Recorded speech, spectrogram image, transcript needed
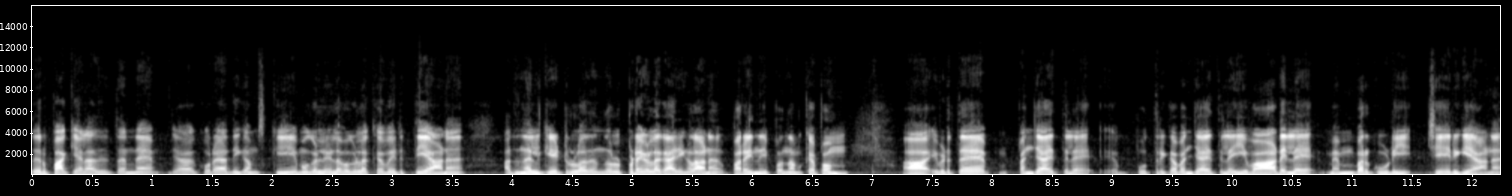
തീർപ്പാക്കിയാൽ അതിൽ തന്നെ കുറേ അധികം സ്കീമുകൾ ഇളവുകളൊക്കെ വരുത്തിയാണ് അത് നൽകിയിട്ടുള്ളത് എന്നുൾപ്പെടെയുള്ള കാര്യങ്ങളാണ് പറയുന്നത്. ഇപ്പം നമുക്കിപ്പം ഇവിടുത്തെ പഞ്ചായത്തിലെ പൂത്രിക പഞ്ചായത്തിലെ ഈ വാർഡിലെ മെമ്പർ കൂടി ചേരുകയാണ്.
